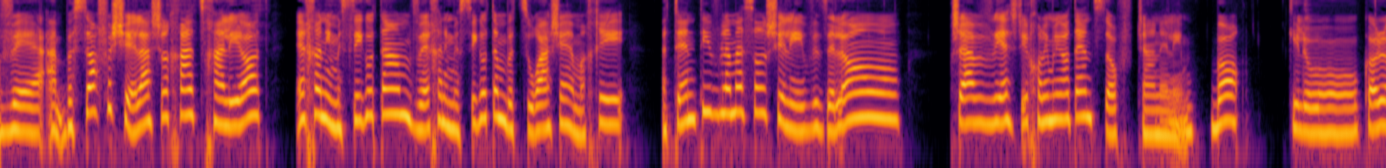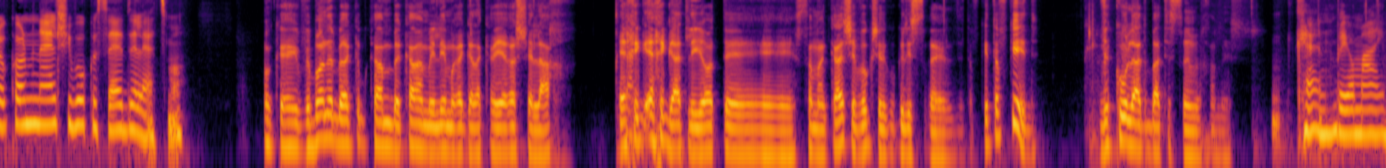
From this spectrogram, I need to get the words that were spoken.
ובסוף השאלה שלך צריכה להיות איך אני משיג אותם, ואיך אני משיג אותם בצורה שהם הכי אטנטיב למסר שלי, וזה לא... עכשיו יש, יכולים להיות אין סוף צ'אנלים. בוא, כאילו, כל, כל מנהל שיווק עושה את זה לעצמו. אוקיי, ובוא נדבר כאן בכמה מילים רגע על הקריירה שלך. איך, כן. איך הגעת להיות אה, סמנכ"ל שיווק של גוגל ישראל? זה תפקיד תפקיד. וכולה את בת 25. כן, ביומיים.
